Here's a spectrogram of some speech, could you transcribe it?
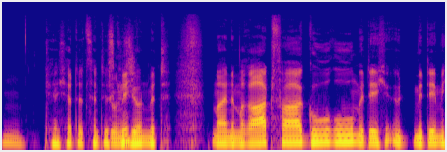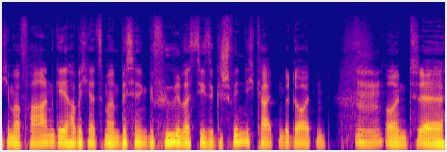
Hm. Okay, ich hatte jetzt eine? Diskussion mit meinem Radfahrguru, mit dem ich, mit dem ich immer fahren gehe, habe ich jetzt mal ein bisschen ein Gefühl, was diese Geschwindigkeiten bedeuten. Und äh,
